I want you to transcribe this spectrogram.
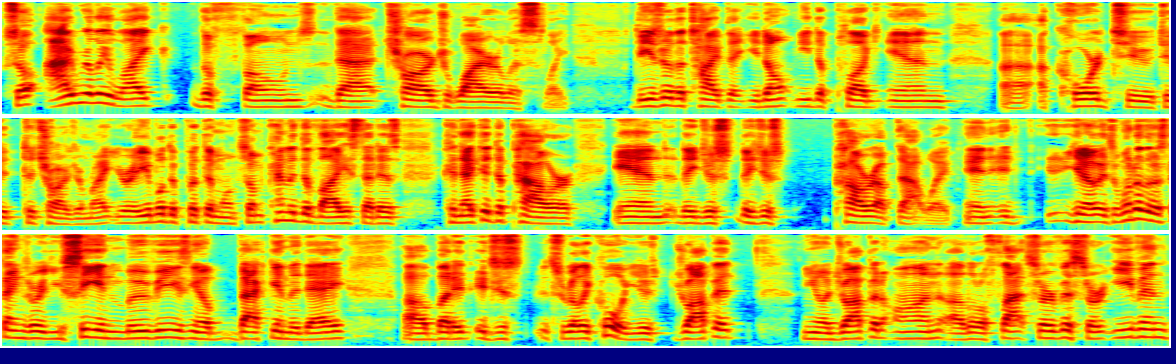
So I really like the phones that charge wirelessly. These are the type that you don't need to plug in uh, a cord to, to to charge them. Right, you're able to put them on some kind of device that is connected to power, and they just they just power up that way. And it, you know, it's one of those things where you see in movies, you know, back in the day, uh, but it, it just, it's really cool. You just drop it, you know, drop it on a little flat surface, or even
